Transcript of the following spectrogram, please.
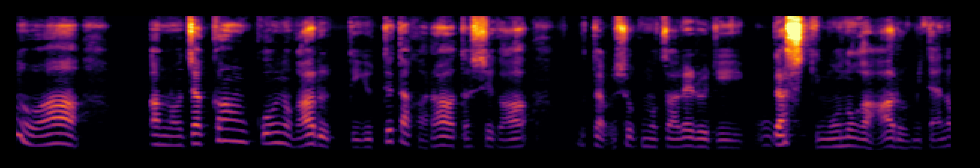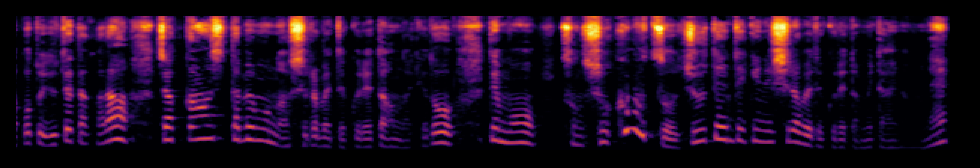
物は、あの、若干こういうのがあるって言ってたから、私が、食物アレルギーらしきものがあるみたいなことを言ってたから、若干食べ物は調べてくれたんだけど、でも、その植物を重点的に調べてくれたみたいなのね、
